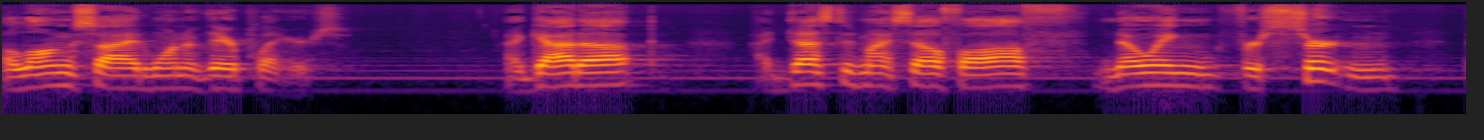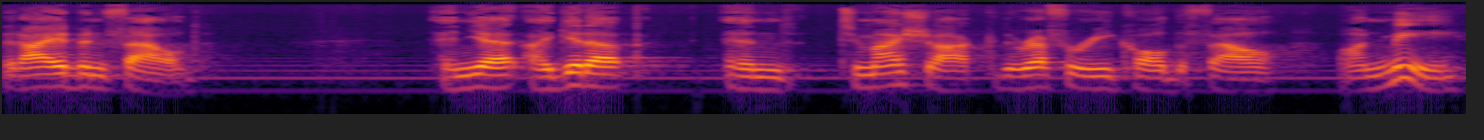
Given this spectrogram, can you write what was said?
alongside one of their players. I got up, I dusted myself off, knowing for certain that I had been fouled. And yet I get up, and to my shock, the referee called the foul on me,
